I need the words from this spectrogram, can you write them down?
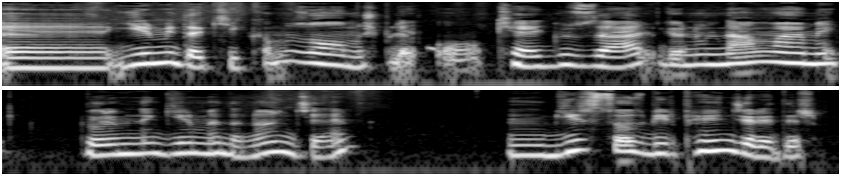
20 dakikamız olmuş bile. Okey güzel. Gönülden vermek bölümüne girmeden önce bir söz bir penceredir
